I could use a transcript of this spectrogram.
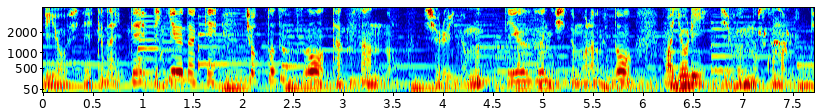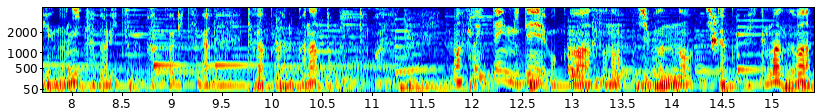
利用していただいてできるだけちょっとずつをたくさんの種類飲むっていう風にしてもらうと、まあ、より自分の好みっていうのにたどり着く確率が高くなるかなと思ってます。まあ、そういった意味で僕はその自分の近くですねまずは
